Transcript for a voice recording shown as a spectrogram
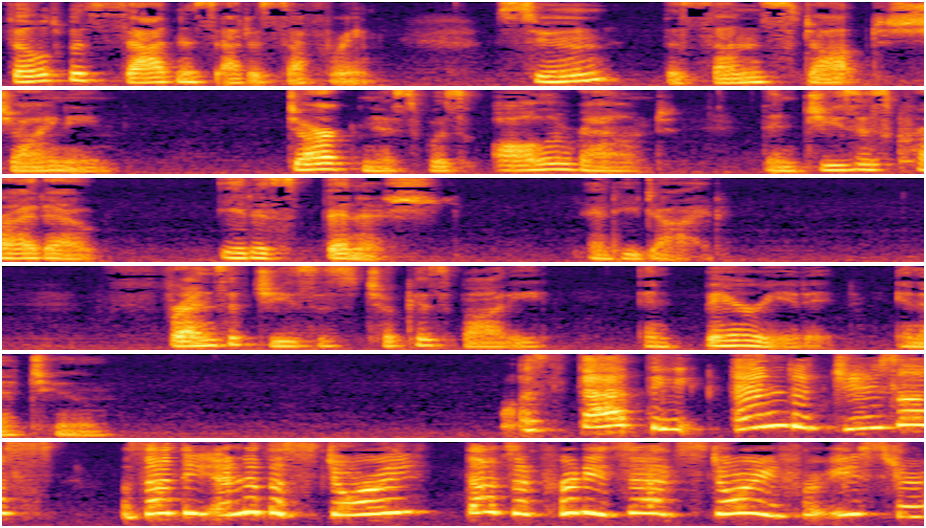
filled with sadness at his suffering. Soon the sun stopped shining. Darkness was all around. Then Jesus cried out, It is finished. And he died. Friends of Jesus took his body and buried it in a tomb. Was that the end of Jesus? Was that the end of the story? That's a pretty sad story for Easter.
